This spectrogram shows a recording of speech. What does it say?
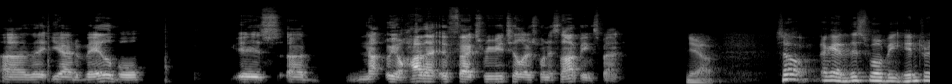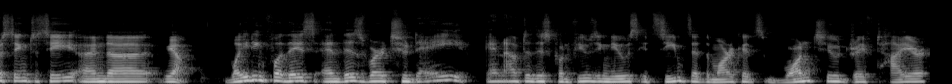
uh, that you had available, is uh, not you know how that affects retailers when it's not being spent. Yeah, so again, this will be interesting to see, and uh, yeah, waiting for this. And this where today, and after this confusing news, it seems that the markets want to drift higher,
